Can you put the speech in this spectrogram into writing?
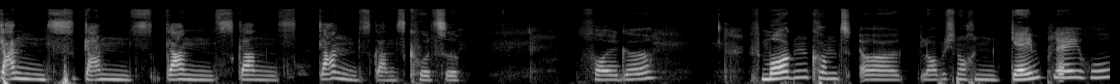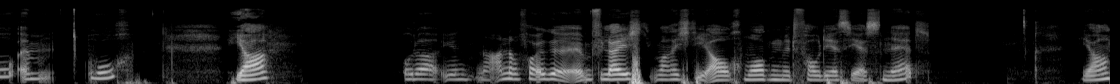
ganz, ganz, ganz, ganz, ganz, ganz kurze Folge. Morgen kommt, äh, glaube ich, noch ein Gameplay ho ähm, hoch. Ja, oder irgendeine andere Folge. Ähm, vielleicht mache ich die auch morgen mit VDSCS.net. Ja.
